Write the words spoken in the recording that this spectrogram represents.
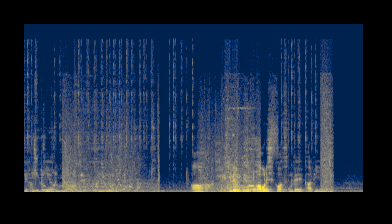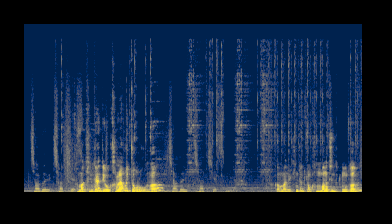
이렇게 가줄게요. 아 길에 이거 녹아버리실 것 같은데 까비. 적을 처치했습니다. 설마 킨드레드 이거 칼라브리 쪽으로 오나? 적을 처치했습니다. 잠깐만요. 킨드레드 좀 건방진데 동선?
